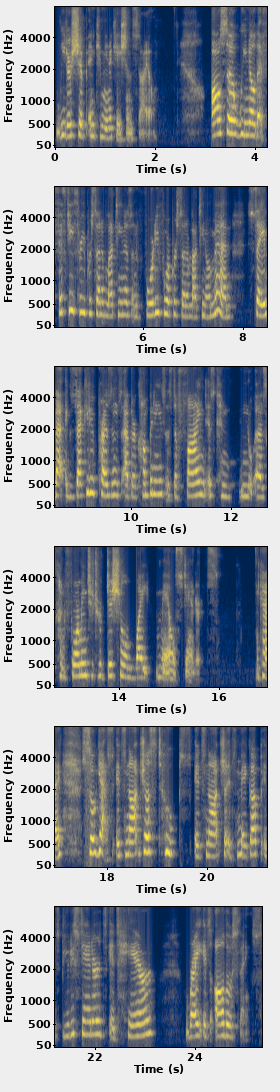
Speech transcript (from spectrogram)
leadership, and communication style. Also, we know that 53% of Latinas and 44% of Latino men say that executive presence at their companies is defined as, con- as conforming to traditional white male standards. Okay. So yes, it's not just hoops. It's not just it's makeup, it's beauty standards, it's hair, right? It's all those things.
